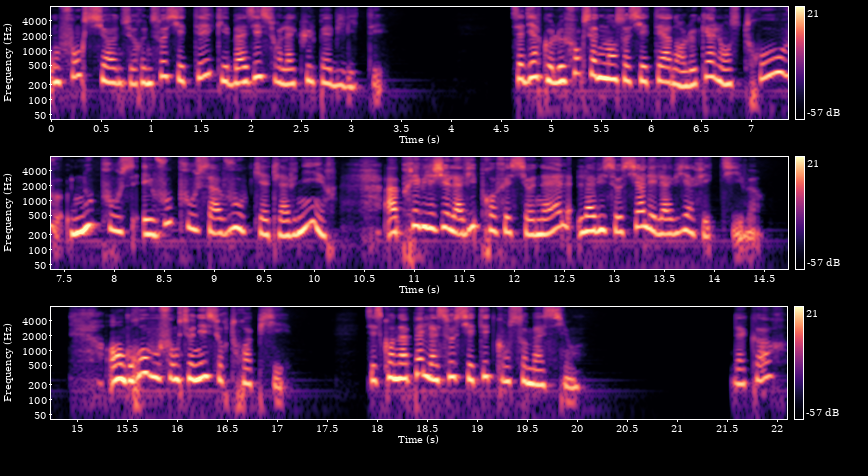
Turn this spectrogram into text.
on fonctionne sur une société qui est basée sur la culpabilité. C'est-à-dire que le fonctionnement sociétaire dans lequel on se trouve nous pousse et vous pousse à vous, qui êtes l'avenir, à privilégier la vie professionnelle, la vie sociale et la vie affective. En gros, vous fonctionnez sur trois pieds. C'est ce qu'on appelle la société de consommation. D'accord?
